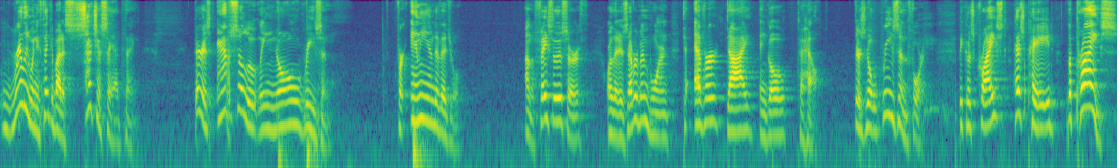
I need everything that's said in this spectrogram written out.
really, when you think about it, such a sad thing. There is absolutely no reason for any individual on the face of this earth or that has ever been born to ever die and go to hell. There's no reason for it because Christ has paid the price.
